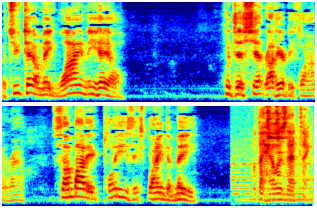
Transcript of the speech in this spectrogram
But you tell me, why in the hell would this shit right here be flying around? Somebody please explain to me. What the hell is that thing?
